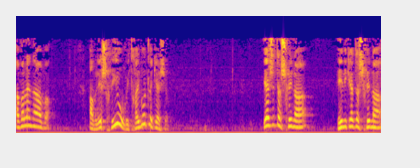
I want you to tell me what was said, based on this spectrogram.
אבל אין אהבה. אבל יש חיוב, התחייבות לקשר. יש את השכינה, היא נקראת השכינה,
